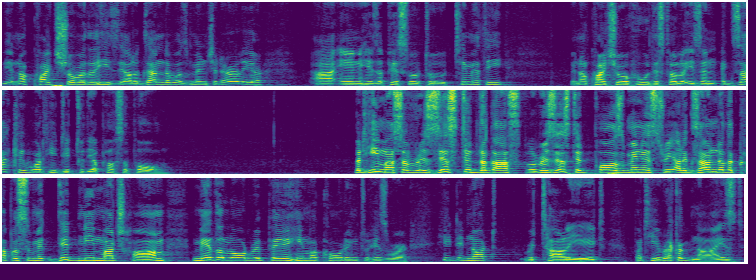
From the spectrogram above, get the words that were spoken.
We're not quite sure whether he's the Alexander was mentioned earlier uh, in his epistle to Timothy. We're not quite sure who this fellow is and exactly what he did to the Apostle Paul. But he must have resisted the gospel, resisted Paul's ministry. Alexander the coppersmith did me much harm. May the Lord repay him according to his work. He did not retaliate, but he recognized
